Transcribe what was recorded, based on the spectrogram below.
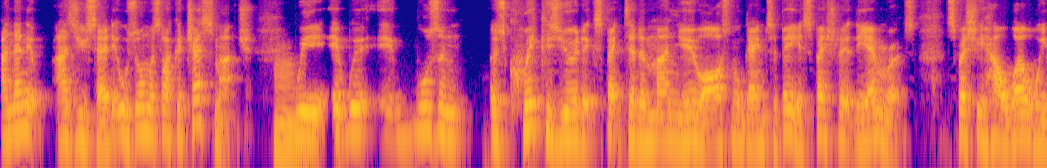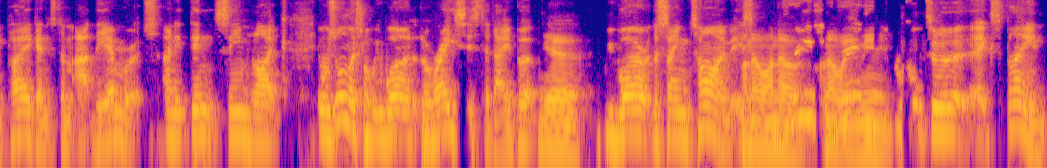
And then, it, as you said, it was almost like a chess match. Mm. We it, we it wasn't as quick as you had expected a Man U Arsenal game to be, especially at the Emirates, especially how well we play against them at the Emirates. And it didn't seem like it was almost like we weren't at the races today, but yeah, we were at the same time. It's I know, I know, really, I know really difficult to explain.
